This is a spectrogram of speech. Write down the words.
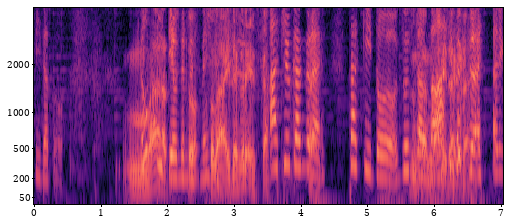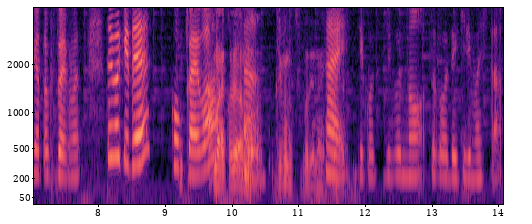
ピーだと。うんドッピーって呼んでるんですねとその間ぐらいですか？あ、中間ぐらい。はいタッキーとズンタンの間ぐらい。ありがとうございます。というわけで、今回は、まあこれはもうう自分の都合でないとはい。自己、自分の都合で切りました。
